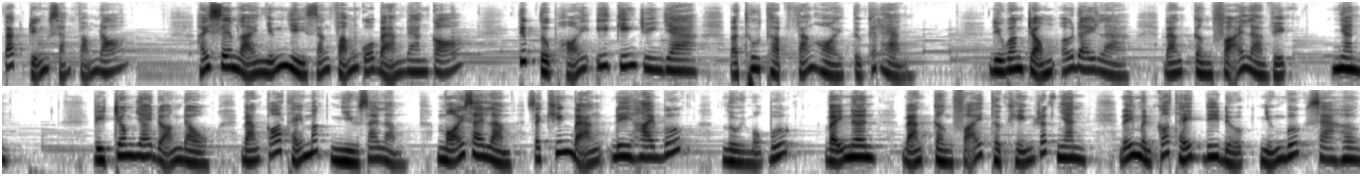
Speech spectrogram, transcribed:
phát triển sản phẩm đó. Hãy xem lại những gì sản phẩm của bạn đang có, tiếp tục hỏi ý kiến chuyên gia và thu thập phản hồi từ khách hàng. Điều quan trọng ở đây là bạn cần phải làm việc nhanh. Vì trong giai đoạn đầu, bạn có thể mắc nhiều sai lầm. Mỗi sai lầm sẽ khiến bạn đi hai bước, lùi một bước. Vậy nên bạn cần phải thực hiện rất nhanh để mình có thể đi được những bước xa hơn.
